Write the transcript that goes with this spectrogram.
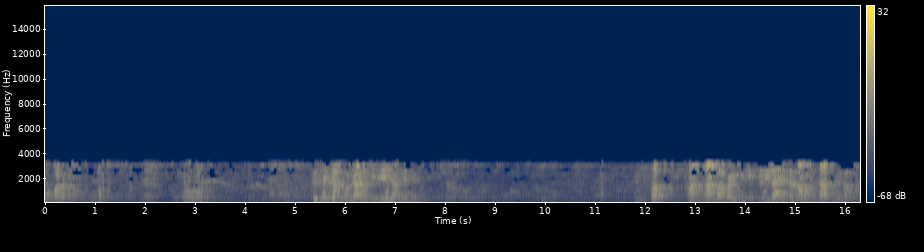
को बढ़ना कृष्ण जब उच्चारण की लिए जाते हैं, तब स्थान स्थान पर बड़ी विचित्र लीलाएँ कथाओं के साथ में करते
